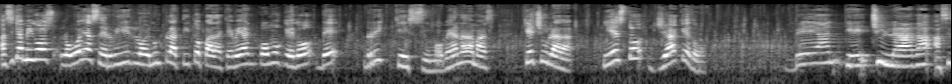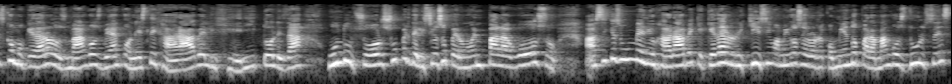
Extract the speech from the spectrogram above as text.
Así que amigos, lo voy a servirlo en un platito para que vean cómo quedó de riquísimo. Vean nada más, qué chulada. Y esto ya quedó. Vean qué chulada, así es como quedaron los mangos, vean con este jarabe ligerito, les da un dulzor súper delicioso pero no empalagoso. Así que es un medio jarabe que queda riquísimo, amigos, se lo recomiendo para mangos dulces,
